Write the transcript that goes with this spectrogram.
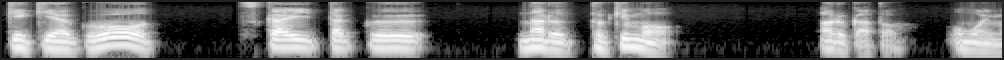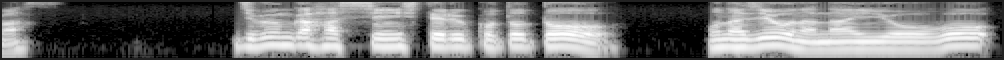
劇薬を使いたくなる時もあるかと思います。自分が発信してることと同じような内容を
